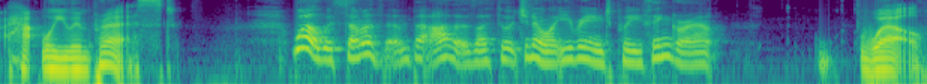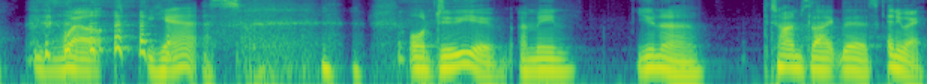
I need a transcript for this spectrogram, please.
how, were you impressed? Well, with some of them, but others, I thought, you know what, you really need to pull your finger out. Well, well, yes. or do you? I mean, you know, times like this. Anyway,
